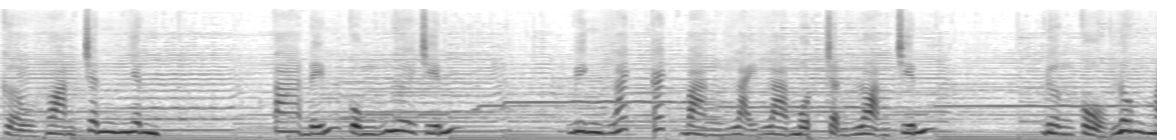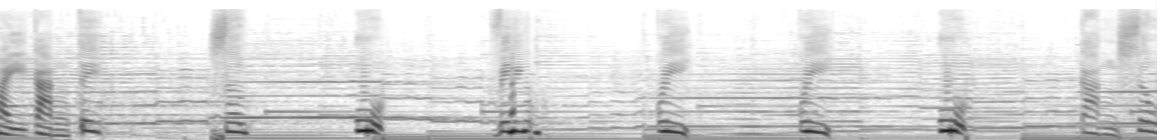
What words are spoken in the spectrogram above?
Cửu hoàn chân nhân. Ta đến cùng ngươi chiến. Binh lách cách bàng lại là một trận loạn chiến. Đường cổ lông mày càng tê. Sơ. U. Vinh. Quy. Quy. U. Càng sâu.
